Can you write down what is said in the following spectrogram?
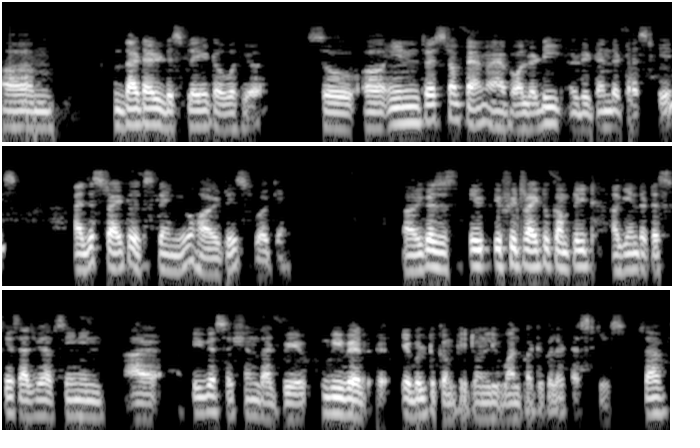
um, that I'll display it over here. So uh, in interest of time, I have already written the test case. I'll just try to explain you how it is working. Uh, because if, if we try to complete again the test case as we have seen in our previous session that we we were able to complete only one particular test case. So I've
